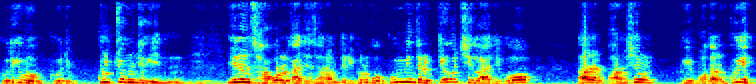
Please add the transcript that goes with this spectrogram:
그 어떻게 보면, 그, 굴종적인 이런 사고를 가진 사람들이, 그리고 국민들을 깨우치 가지고, 나라를 바로 세울기보다는 그게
